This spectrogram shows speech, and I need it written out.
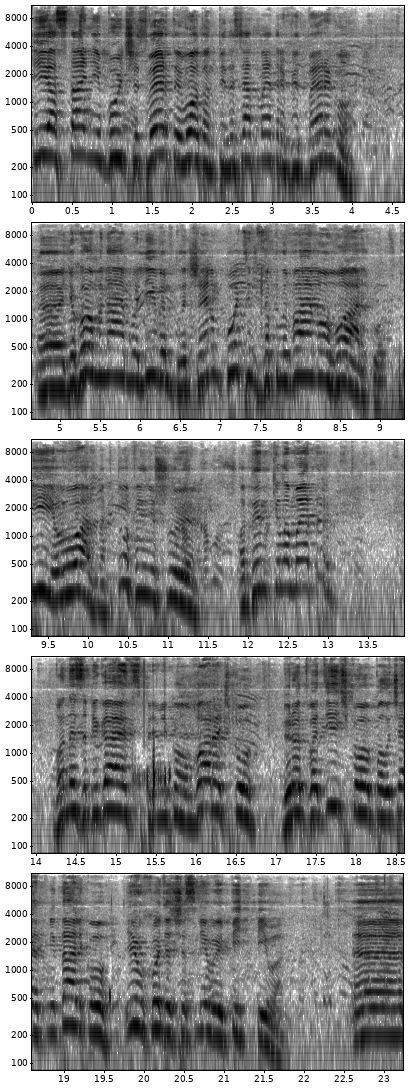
І останній бой четвертий, от он 50 метрів від берегу. Е, його оминаємо лівим плечем, потім запливаємо в арку. І уважно, хто фінішує один кілометр, вони забігають прямиком в арочку, беруть водичку, получають медальку і уходять щасливі пить пиво. Е,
